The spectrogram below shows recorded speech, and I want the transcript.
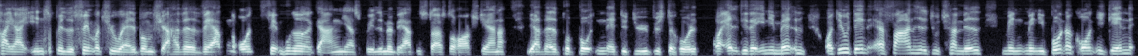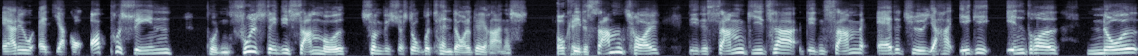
har jeg indspillet 25 albums. Jeg har været verden rundt 500 gange. Jeg har spillet med verdens største rockstjerner. Jeg har været på bunden af det dybeste hul og alt det der indimellem. Og det er jo den erfarenhed, du tager med. Men, men i bund og grund igen er det jo, at jeg går op på scenen på den fuldstændig samme måde, som hvis jeg stod på Tante Olga i Randers. Okay. Det er det samme tøj, det er det samme guitar, det er den samme attitude. Jeg har ikke ændret noget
